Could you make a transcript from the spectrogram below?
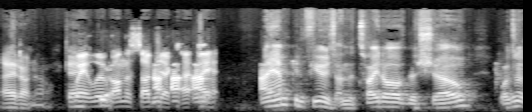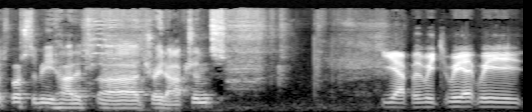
I don't know. Okay. Wait, Luke, on the subject, I- I, I- I am confused on the title of the show. Wasn't it supposed to be how to uh, trade options? yeah, but we we we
